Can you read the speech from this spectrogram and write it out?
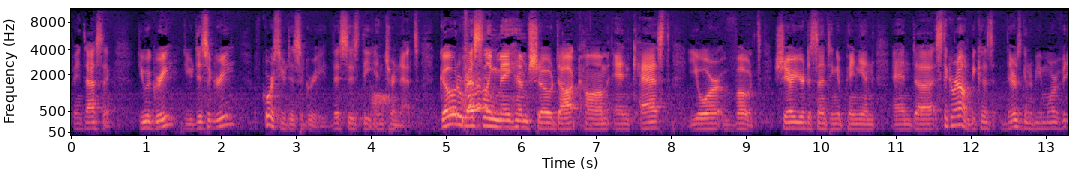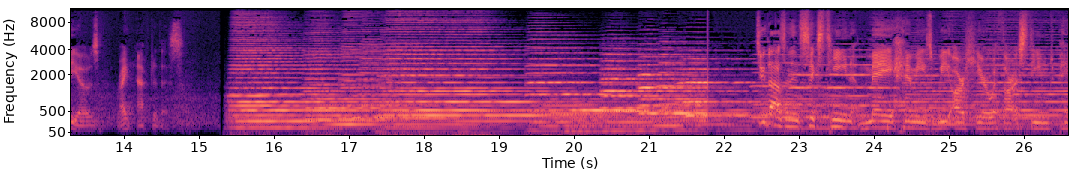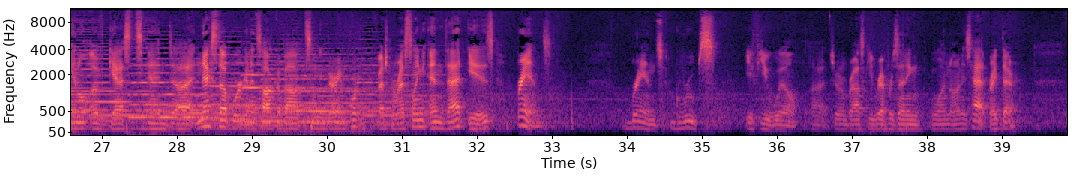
Fantastic. Do you agree? Do you disagree? Of course you disagree. This is the internet. Go to WrestlingMayhemShow.com and cast your vote. Share your dissenting opinion and uh, stick around because there's going to be more videos right after this. 2016 Mayhemmys, we are here with our esteemed panel of guests. And uh, next up, we're going to talk about something very important in professional wrestling, and that is brands. Brands, groups, if you will. Uh, Joe Dombrowski representing one on his hat right there.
